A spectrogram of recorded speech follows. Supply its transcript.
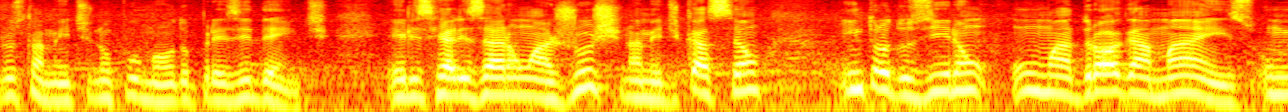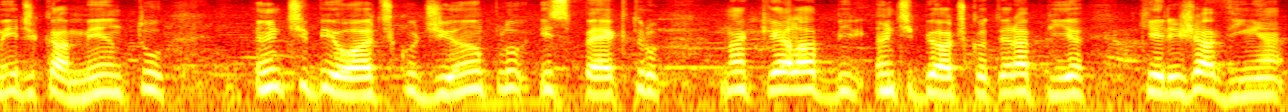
justamente no pulmão do presidente. Eles realizaram um ajuste na medicação, introduziram uma droga a mais, um medicamento antibiótico de amplo espectro naquela antibiótico-terapia que ele já vinha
